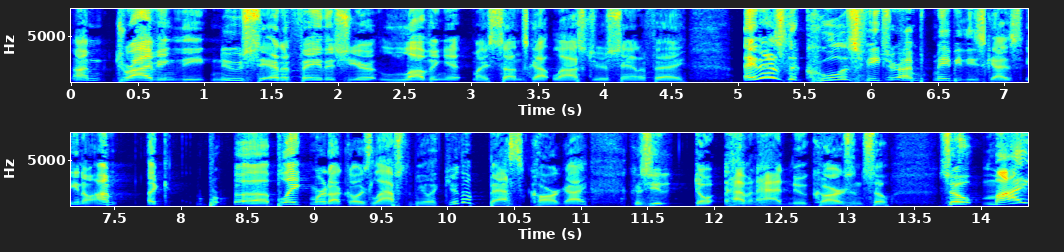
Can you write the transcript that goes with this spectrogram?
I'm driving the new Santa Fe this year, loving it. My son's got last year's Santa Fe. It has the coolest feature. I'm, maybe these guys, you know, I'm like uh, Blake Murdock always laughs at me like you're the best car guy because you don't haven't had new cars, and so so my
